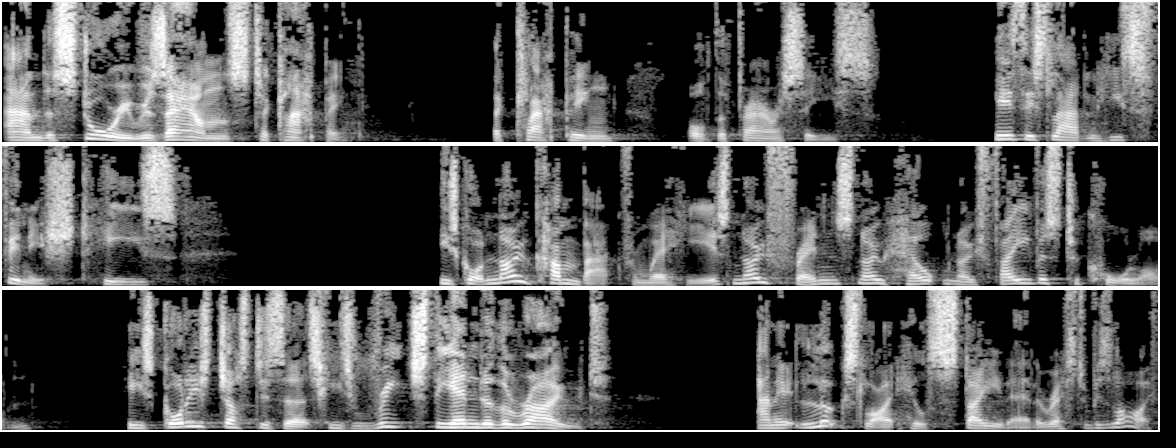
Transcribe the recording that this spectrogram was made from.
and the story resounds to clapping the clapping of the Pharisees. Here's this lad, and he's finished. He's, he's got no comeback from where he is, no friends, no help, no favours to call on. He's got his just deserts. He's reached the end of the road. And it looks like he'll stay there the rest of his life.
